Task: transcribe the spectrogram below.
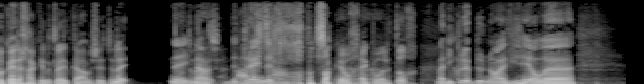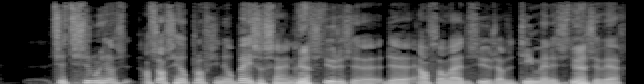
Oké, dan ga ik in de kleedkamer zitten. Nee, Nee, nou, de Ah, trainer... God, dat helemaal Ja. gek worden, toch? Maar die club doet nou even heel... eh, ze, ze doen heel, alsof ze heel professioneel bezig zijn. Dan Ja. sturen ze de elftalleider, sturen ze of de teammanager, sturen ze weg.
